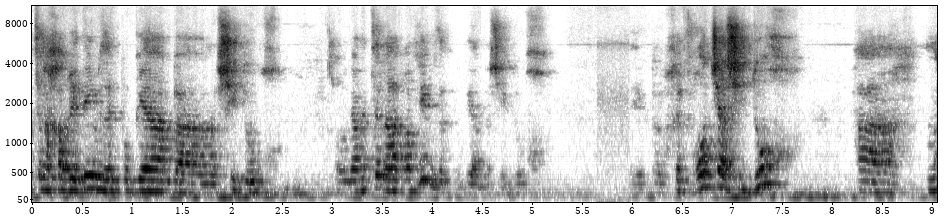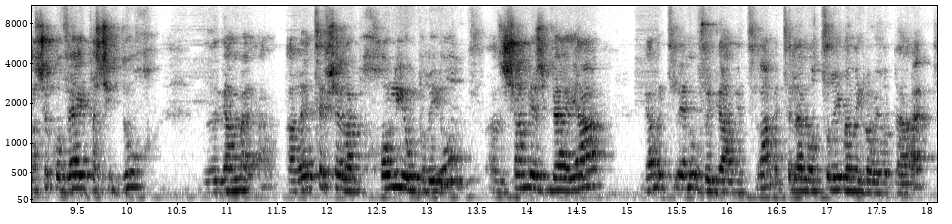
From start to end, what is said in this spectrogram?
אצל החרדים זה פוגע בשידוך, אבל גם אצל הערבים זה פוגע בשידוך. אה, בחברות שהשידוך, מה שקובע את השידוך זה גם הרצף של החולי ובריאות, אז שם יש בעיה גם אצלנו וגם אצלם, אצל הנוצרים אני לא יודעת.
